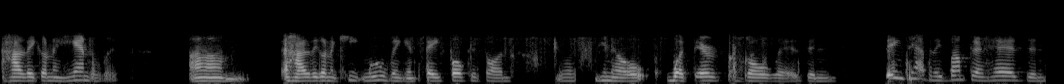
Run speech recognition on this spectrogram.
how are they going to handle it? Um, how are they going to keep moving and stay focused on you know, what their goal is, and things happen. They bump their heads and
